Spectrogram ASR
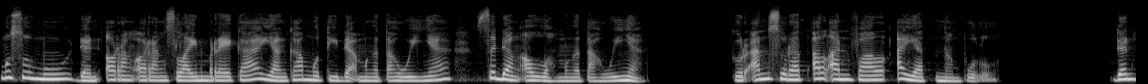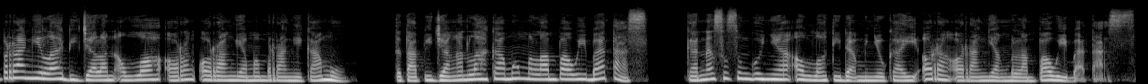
musuhmu dan orang-orang selain mereka yang kamu tidak mengetahuinya, sedang Allah mengetahuinya. Quran Surat Al-Anfal ayat 60 Dan perangilah di jalan Allah orang-orang yang memerangi kamu, tetapi janganlah kamu melampaui batas, karena sesungguhnya Allah tidak menyukai orang-orang yang melampaui batas.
